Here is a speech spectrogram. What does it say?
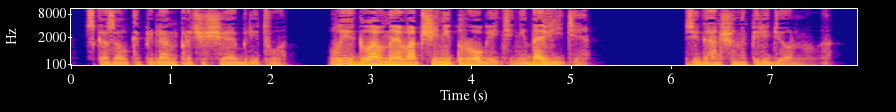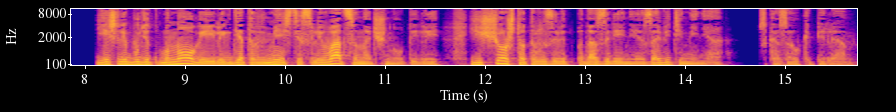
— сказал капеллян, прочищая бритву. «Вы их, главное, вообще не трогайте, не давите». Зиганшина передернула. «Если будет много или где-то вместе сливаться начнут, или еще что-то вызовет подозрение, зовите меня», — сказал капеллян.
